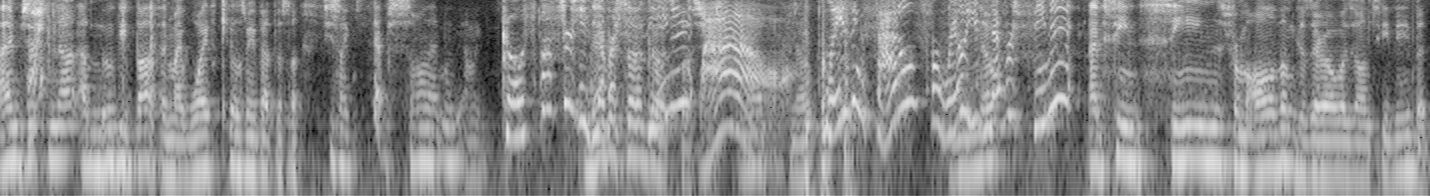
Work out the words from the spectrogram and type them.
I'm just What? not a movie buff, and my wife kills me about this. She's like, "You never saw that movie?" I'm like, Ghostbusters. You've "Never never, saw seen Ghostbusters." it. Wow. No, Blazing Saddles for real? You've Nope. never seen it? I've seen scenes from all of them because they're always on TV, but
